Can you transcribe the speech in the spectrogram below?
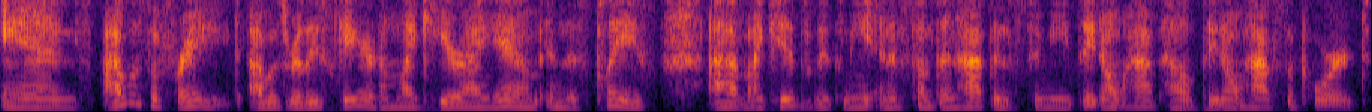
And I was afraid. I was really scared. I'm like, here I am in this place. I have my kids with me. And if something happens to me, they don't have help. They don't have support.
